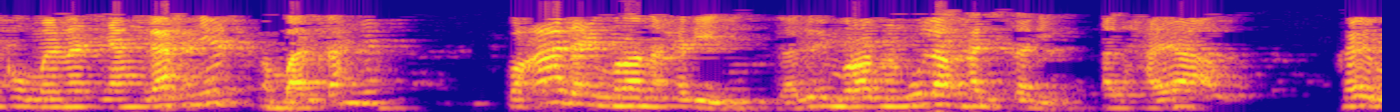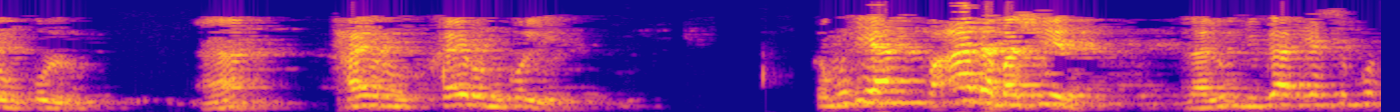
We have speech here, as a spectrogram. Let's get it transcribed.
engkau menyanggahnya, membantahnya. ada Imran hadis. Lalu Imran mengulang hadis tadi. Al haya'u khairun kull. Khairun khairun kulli. Kemudian ada Bashir. Lalu juga dia sebut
